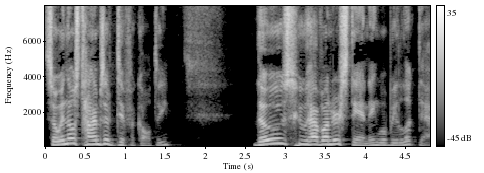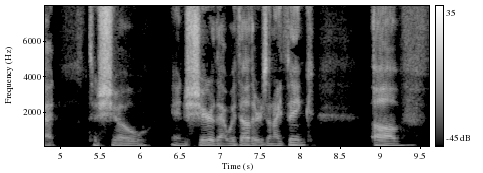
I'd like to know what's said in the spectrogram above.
So, in those times of difficulty, those who have understanding will be looked at to show and share that with others. And I think of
